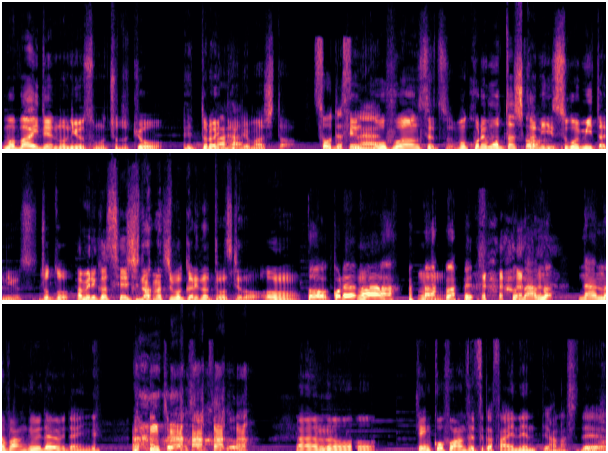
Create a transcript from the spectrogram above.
まあ、バイデンのニュースもちょっと今日ヘッドラインでありました。そうです健康ね。不安説。まあ、これも確かにすごい見たニュース。ちょっとアメリカ政治の話ばっかりになってますけど。うん。そう、これは、うんう 何の、何の番組だよみたいに あの、健康不安説が再燃っていう話で、はい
